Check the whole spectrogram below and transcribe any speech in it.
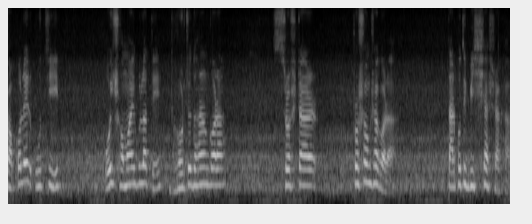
সকলের উচিত ওই সময়গুলোতে ধৈর্য ধারণ করা, স্রষ্টার প্রশংসা করা, তার প্রতি বিশ্বাস রাখা।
